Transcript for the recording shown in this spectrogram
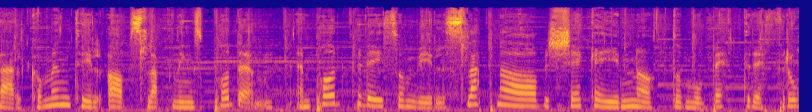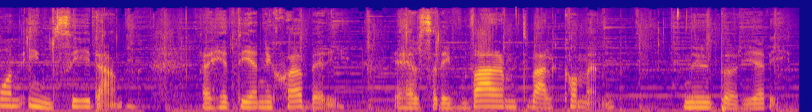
Välkommen till avslappningspodden. En podd för dig som vill slappna av, checka inåt och må bättre från insidan. Jag heter Jenny Sjöberg. Jag hälsar dig varmt välkommen. Nu börjar vi.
